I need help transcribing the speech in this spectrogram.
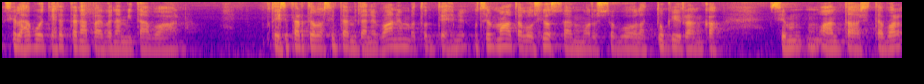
siellähän voi tehdä tänä päivänä mitä vaan. Mutta ei se tarvitse olla sitä, mitä ne vanhemmat on tehnyt. Mutta se maatalous jossain muodossa voi olla tukiranka. Se antaa sitä var,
